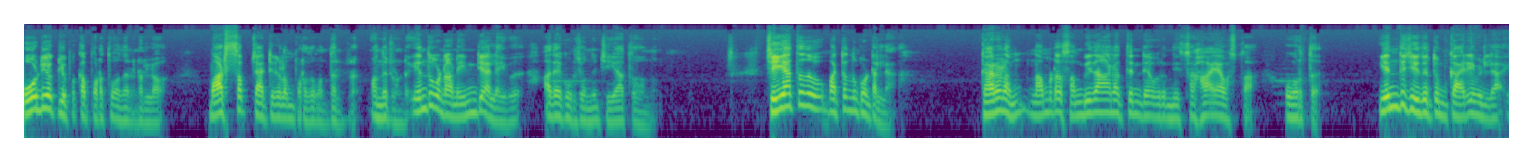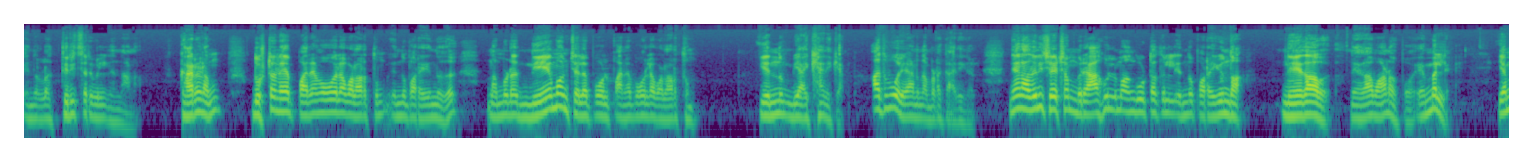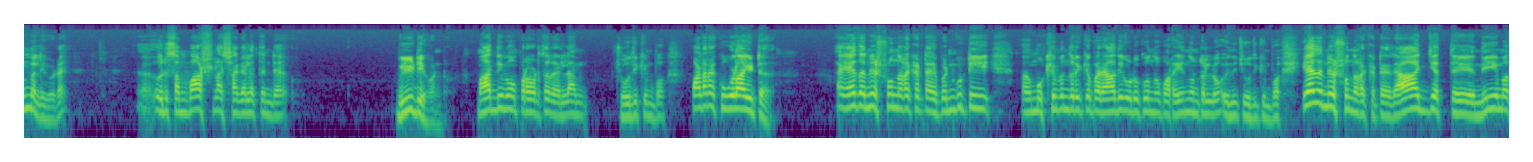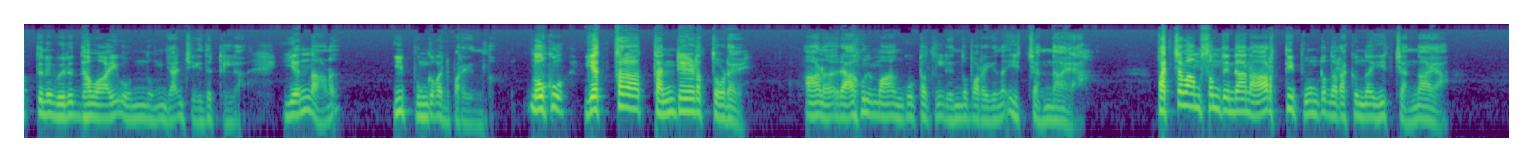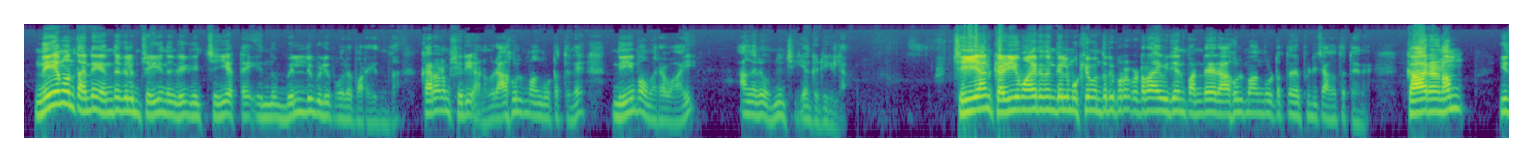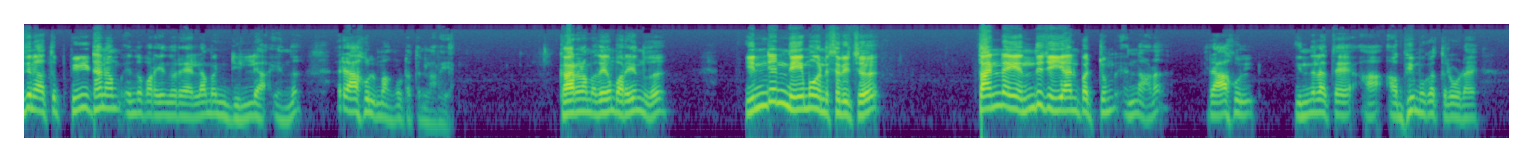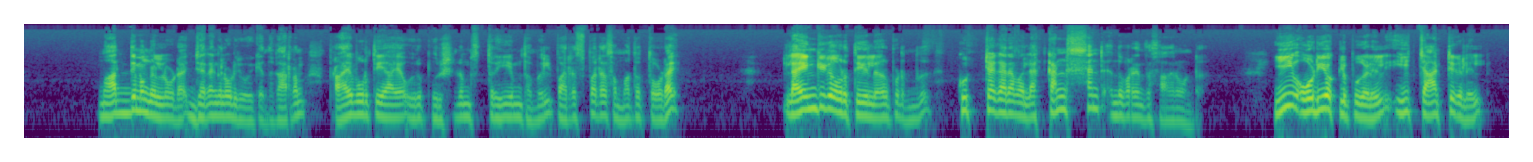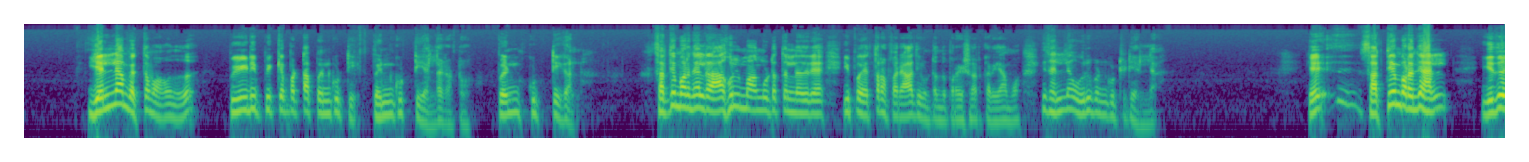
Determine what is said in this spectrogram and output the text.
ഓഡിയോ ക്ലിപ്പൊക്കെ പുറത്ത് വന്നിട്ടുണ്ടല്ലോ. വാട്സപ്പ് ചാറ്റുകളും പുറത്ത് വന്നിട്ടുണ്ട് വന്നിട്ടുണ്ട്. എന്തുകൊണ്ടാണ് ഇന്ത്യ ലൈവ് അതേക്കുറിച്ചൊന്നും ചെയ്യാത്തതെന്നും? ചെയ്യാത്തത് മറ്റൊന്നും കൊണ്ടല്ല. കാരണം നമ്മുടെ സംവിധാനത്തിന്റെ ഒരു നിസ്സഹായാവസ്ഥ ഓർത്ത് എന്ത് ചെയ്തിട്ടും കാര്യമില്ല എന്നുള്ള തിരിച്ചറിവിൽ നിന്നാണ്. കാരണം ദുഷ്ടനെ പന പോലെ വളർത്തും എന്ന് പറയുന്നത് നമ്മുടെ നിയമം ചിലപ്പോൾ പന പോലെ വളർത്തും എന്നും വ്യാഖ്യാനിക്കാം. അതുപോലെയാണ് നമ്മുടെ കാര്യങ്ങൾ. ഞാൻ അതിനുശേഷം രാഹുൽ മാങ്കൂട്ടത്തിൽ എന്ന് പറയുന്ന നേതാവ് നേതാവാണ് ഇപ്പോൾ M L A. M L എയുടെ ഒരു സംഭാഷണ ശകലത്തിന്റെ വീഡിയോ കണ്ടു. മാധ്യമപ്രവർത്തകരെല്ലാം ചോദിക്കുമ്പോൾ വളരെ കൂളായിട്ട് "ആ, ഏത് അന്വേഷണവും നടക്കട്ടെ പെൺകുട്ടി മുഖ്യമന്ത്രിക്ക് പരാതി കൊടുക്കുമെന്ന് പറയുന്നുണ്ടല്ലോ എന്ന് ചോദിക്കുമ്പോൾ ഏത് അന്വേഷണവും നടക്കട്ടെ രാജ്യത്തെ നിയമത്തിന് വിരുദ്ധമായി ഒന്നും ഞാൻ ചെയ്തിട്ടില്ല എന്നാണ് ഈ പുങ്കവൻ പറയുന്നത്. നോക്കൂ എത്ര തന്റെ ഇടത്തോടെ ആണ് രാഹുൽ മാങ്കൂട്ടത്തിൽ എന്ന് പറയുന്ന ഈ ചെന്നായ. പച്ചമാംസം തിന്നാൻ ആർത്തി പൂണ്ടു നടക്കുന്ന ഈ ചെന്നായ. നിയമം തന്നെ എന്തെങ്കിലും ചെയ്യുന്നെങ്കിൽ ചെയ്യട്ടെ എന്ന് വെല്ലുവിളി പോലെ പറയുന്നത്. കാരണം ശരിയാണ് രാഹുൽ മാങ്കൂട്ടത്തിനെ നിയമപരമായി അങ്ങനെ ഒന്നും ചെയ്യാൻ കഴിയില്ല. ചെയ്യാൻ കഴിയുമായിരുന്നെങ്കിൽ മുഖ്യമന്ത്രി പിണ- പിണറായി വിജയൻ പണ്ടേ രാഹുൽ മാങ്കൂട്ടത്തിനെ പിടിച്ചകത്തിട്ടേനെ കാരണം ഇതിനകത്ത് പീഡനം എന്ന് പറയുന്ന ഒരു എലമെന്റ് ഇല്ല എന്ന് രാഹുൽ മാങ്കൂട്ടത്തിന് അറിയാം കാരണം അദ്ദേഹം പറയുന്നത് ഇന്ത്യൻ നിയമം അനുസരിച്ച് തന്നെ എന്ത് ചെയ്യാൻ പറ്റും എന്നാണ് രാഹുൽ ഇന്നലത്തെ ആ അഭിമുഖത്തിലൂടെ മാധ്യമങ്ങളിലൂടെ ജനങ്ങളോട് ചോദിക്കുന്നത്. കാരണം പ്രായപൂർത്തിയായ ഒരു പുരുഷനും സ്ത്രീയും തമ്മിൽ പരസ്പര സമ്മതത്തോടെ ലൈംഗിക വൃത്തിയിൽ ഏർപ്പെടുന്നത് കുറ്റകരമല്ല കൺസെന്റ് എന്ന് പറയുന്ന സാധനമുണ്ട്. ഈ ഓഡിയോ ക്ലിപ്പുകളിൽ ഈ ചാറ്റുകളിൽ എല്ലാം വ്യക്തമാകുന്നത് പീഡിപ്പിക്കപ്പെട്ട പെൺകുട്ടി പെൺകുട്ടിയല്ല കേട്ടോ പെൺകുട്ടികൾ. സത്യം പറഞ്ഞാൽ രാഹുൽ മാങ്കൂട്ടത്തിനെതിരെ ഇപ്പോൾ എത്ര പരാതി ഉണ്ടെന്ന് പ്രേക്ഷകർക്കറിയാമോ? ഇതെല്ലാം ഒരു പെൺകുട്ടിയുടെ അല്ല. സത്യം പറഞ്ഞാൽ ഇത്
